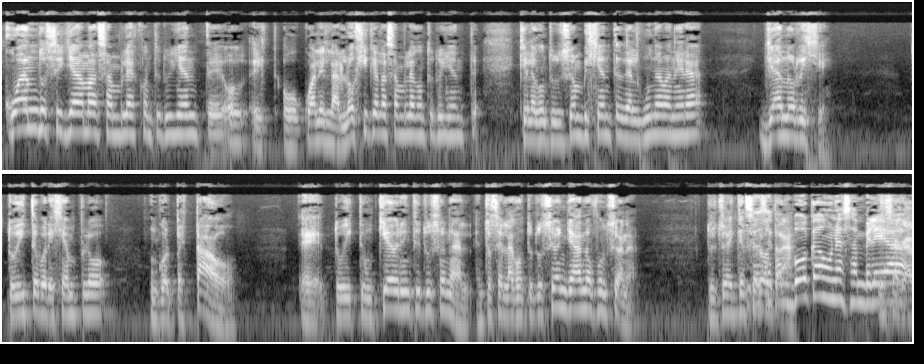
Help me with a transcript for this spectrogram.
¿Cuándo se llama Asamblea Constituyente o, cuál es la lógica de la Asamblea Constituyente? Que la Constitución vigente de alguna manera ya no rige. Tuviste, por ejemplo, un golpe de Estado, eh, tuviste un quiebre institucional, entonces la Constitución ya no funciona. Entonces hay que hacer Se convoca una asamblea,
